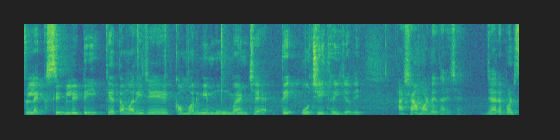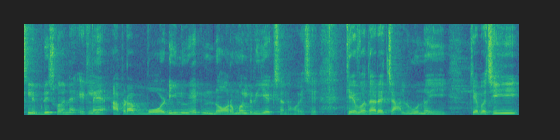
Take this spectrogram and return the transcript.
ફ્લેક્સિબિલિટી કે તમારી જે કમરની મૂવમેન્ટ છે, તે ઓછી થઈ જવી. આ શા માટે થાય છે? જ્યારે પણ સ્લીપ ડિસ્ક હોય ને, એટલે આપણા બોડીનું એક નોર્મલ રિએક્શન હોય છે કે વધારે ચાલવું નહીં, કે પછી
